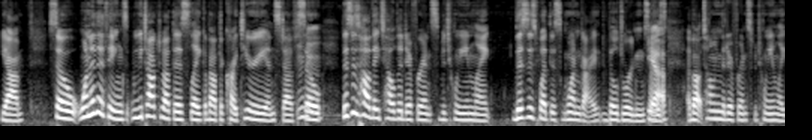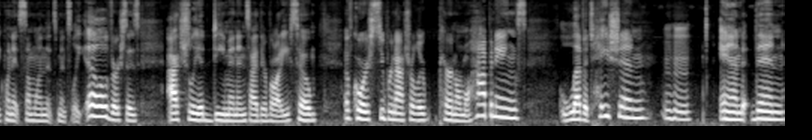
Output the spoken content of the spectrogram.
yeah so one of the things we talked about this like about the criteria and stuff so Mm-hmm. this is how they tell the difference between like this is what this one guy bill jordan says Yeah. about telling the difference between like when it's someone that's mentally ill versus actually a demon inside their body so of course supernatural or paranormal happenings levitation, and then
